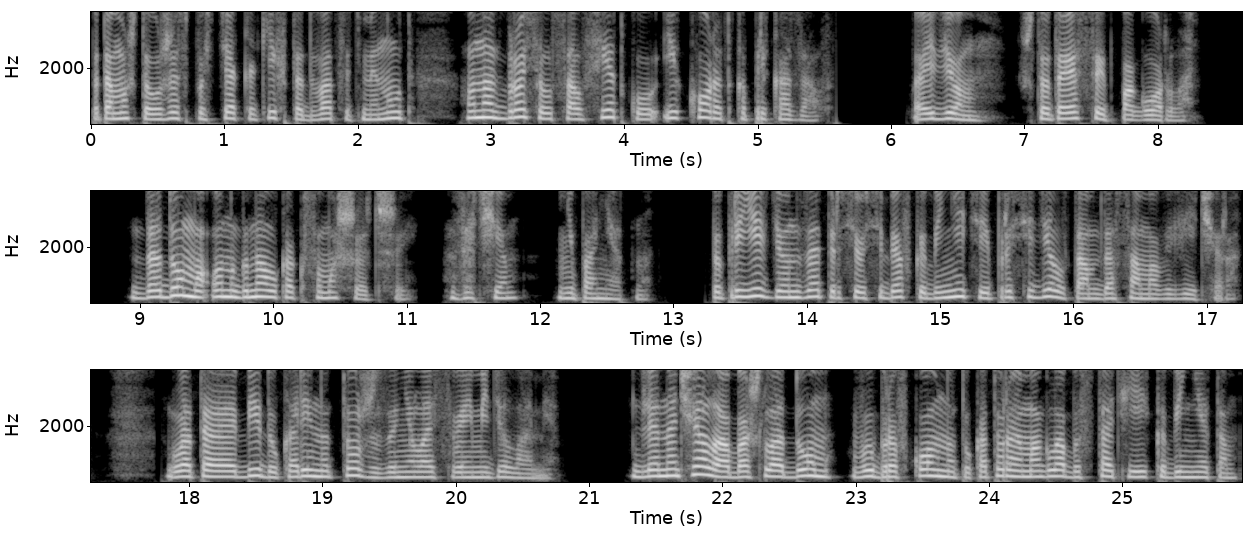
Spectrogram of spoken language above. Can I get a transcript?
потому что уже спустя каких-то 20 минут он отбросил салфетку и коротко приказал. Пойдем, что-то я сыт по горло». До дома он гнал как сумасшедший. Зачем? Непонятно. По приезде он заперся у себя в кабинете и просидел там до самого вечера. Глотая обиду, Карина тоже занялась своими делами. Для начала обошла дом, выбрав комнату, которая могла бы стать ей кабинетом,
